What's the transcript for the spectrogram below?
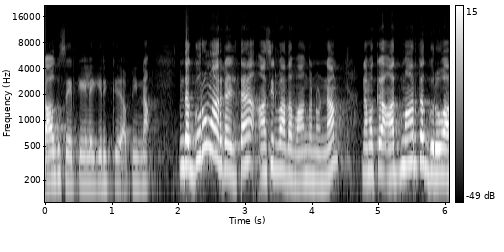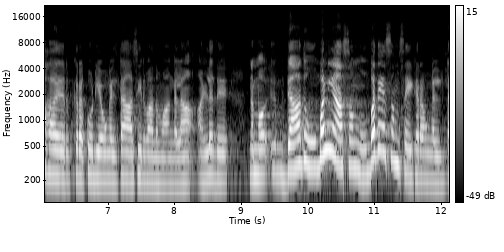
ராகு சேர்க்கையில் இருக்குது அப்படின்னா. இந்த குருமார்கள்ட்ட ஆசீர்வாதம் வாங்கணும்னா நமக்கு ஆத்மார்த்த குருவாக இருக்கிறக்கூடியவங்கள்ட்ட ஆசீர்வாதம் வாங்கலாம். அல்லது நம்ம ஏதாவது உபன்யாசம் உபதேசம் செய்கிறவங்கள்ட்ட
